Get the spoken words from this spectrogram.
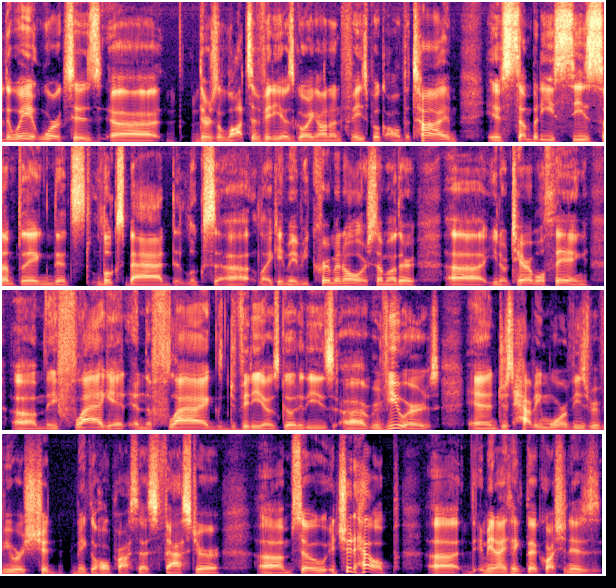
the way it works is uh, there's lots of videos going on on Facebook all the time. If somebody sees something that looks bad, that looks uh, like it may be criminal or some other you know terrible thing, um, they flag it, and the flagged videos go to these uh, reviewers. And just having more of these reviewers should make the whole process faster. Um, so it should help. Uh, I mean, I think the question is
